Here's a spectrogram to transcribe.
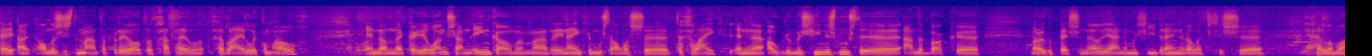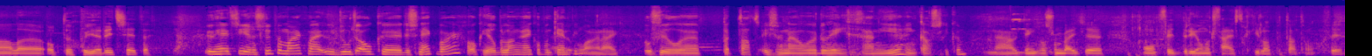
ja, anders is de maand april, dat gaat heel geleidelijk omhoog. En dan kan je langzaam inkomen, maar in één keer moest alles tegelijk. En ook de machines moesten aan de bak, maar ook het personeel. Ja, en dan moet je iedereen er wel eventjes ja. helemaal uh, op de goede rit zetten. Ja. U heeft hier een supermarkt, maar u doet ook uh, de snackbar. Ook heel belangrijk op een camping. Heel belangrijk. Hoeveel uh, patat is er nou doorheen gegaan hier in Castricum? Nou, ik denk wel zo'n beetje ongeveer 350 kilo patat ongeveer.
